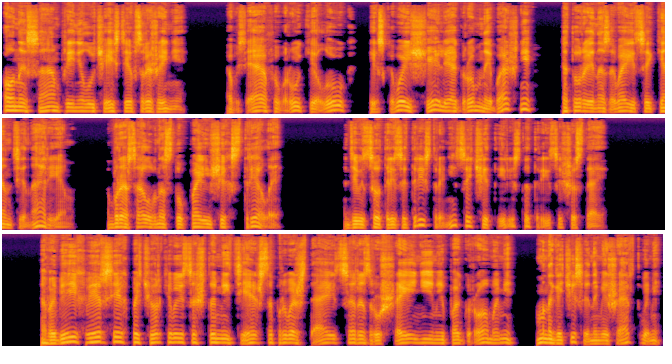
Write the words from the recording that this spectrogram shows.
Он и сам принял участие в сражении, Взяв в руки лук и сквозь щели огромной башни, которая называется Кентинарием, бросал в наступающих стрелы. 933, страница 436. В обеих версиях подчеркивается, что мятеж сопровождается разрушениями, погромами, многочисленными жертвами.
